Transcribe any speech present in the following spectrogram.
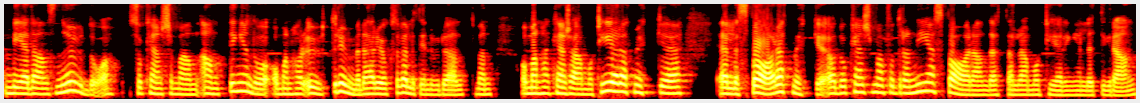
Medan nu då så kanske man antingen då om man har utrymme, det här är också väldigt individuellt, men om man har kanske amorterat mycket eller sparat mycket, ja då kanske man får dra ner sparandet eller amorteringen lite grann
